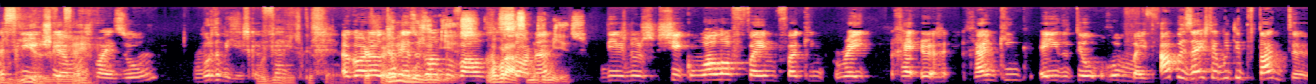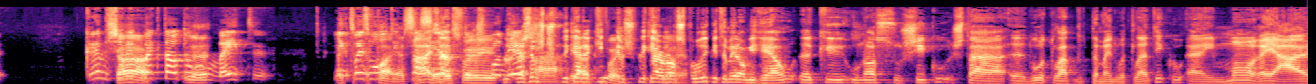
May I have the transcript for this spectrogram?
A seguir Mordomias, temos café. mais um. Mordomias Café. Mordomias, café. Agora Café. outra É vez o João. Duval Abraço, diz-nos Chico, um Wall of Fame fucking ra- ra- ranking aí do teu roommate. Ah, pois é, isto é muito importante. Queremos saber Ah, como é que está o teu é. roommate. E depois o último só antes de foi- responder. Nós temos que Ah, explicar já, aqui, foi. temos que explicar ao nosso público e também ao Miguel eh, que o nosso Chico está eh, do outro lado também do Atlântico, em Montreal,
